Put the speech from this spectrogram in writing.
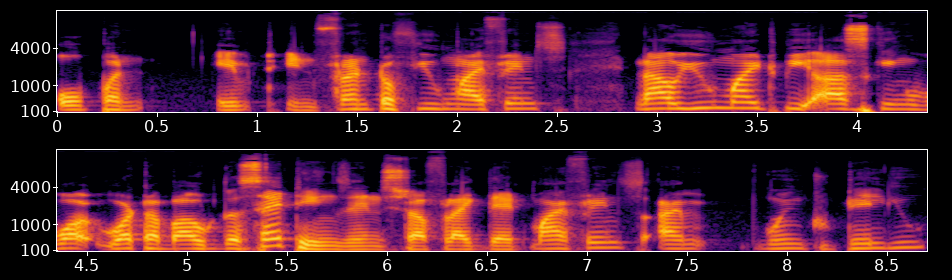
open it in front of you my friends. Now you might be asking what what about the settings and stuff like that? My friends i'm going to tell you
